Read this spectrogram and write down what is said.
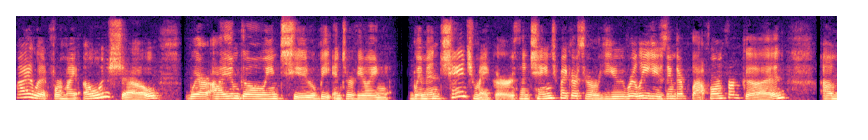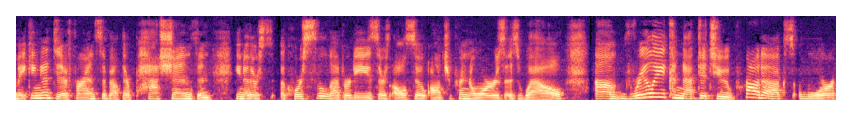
pilot for my own show where I am going to be interviewing women change makers and change makers who are you really using their platform for good uh, making a difference about their passions. And, you know, there's, of course, celebrities, there's also entrepreneurs as well, um, really connected to products or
